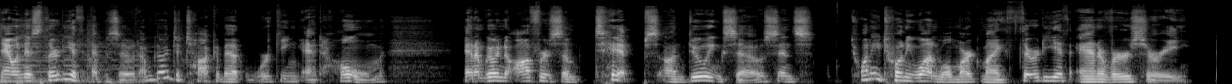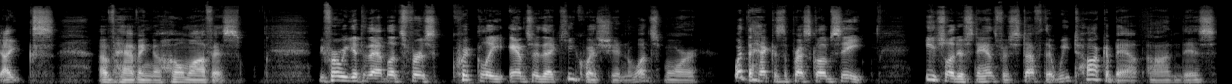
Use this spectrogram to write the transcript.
Now, in this 30th episode, I'm going to talk about working at home, and I'm going to offer some tips on doing so since 2021 will mark my 30th anniversary, yikes, of having a home office. Before we get to that, let's first quickly answer that key question once more. What the heck is the Press Club C? Each letter stands for stuff that we talk about on this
